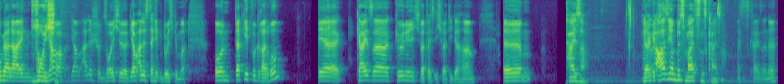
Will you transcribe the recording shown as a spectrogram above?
Hungerleiden. Seuche. Die haben, die haben alle schon solche, die haben alles da hinten durchgemacht. Und das geht wohl gerade rum. Der Kaiser, König, was weiß ich, was die da haben. Ähm, Kaiser. In Asien bist, meistens Kaiser. meistens Kaiser, ne?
